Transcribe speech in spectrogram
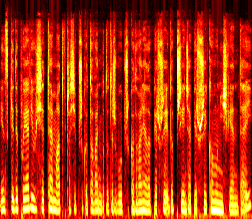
więc kiedy pojawił się temat w czasie przygotowań, bo to też były przygotowania do, pierwszej, do przyjęcia pierwszej Komunii Świętej,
